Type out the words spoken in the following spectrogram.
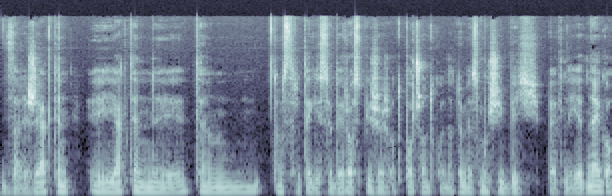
Zależy jak ten, jak ten, ten, tą strategię sobie rozpiszesz od początku, natomiast musi być pewny jednego,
